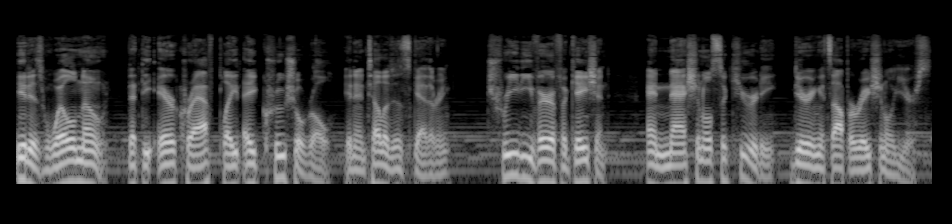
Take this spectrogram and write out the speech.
It is well known that the aircraft played a crucial role in intelligence gathering, treaty verification, and national security during its operational years.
